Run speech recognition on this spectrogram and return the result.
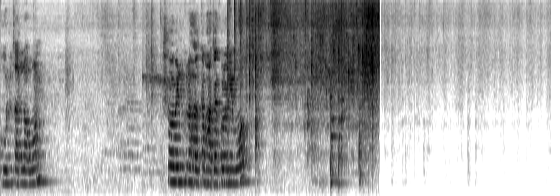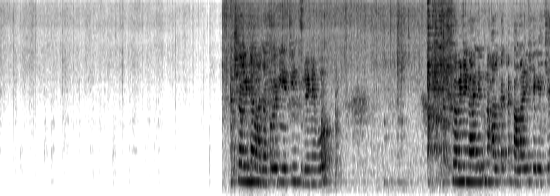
হলুদ আর লবণ। সোয়াবিনগুলো হালকা ভাজা করে নেব। সোয়াবিনটা ভাজা করে নিয়েছি, তুলে নেব। সোয়াবিনের গায়ে দেখুন হালকা একটা কালার এসে গেছে।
